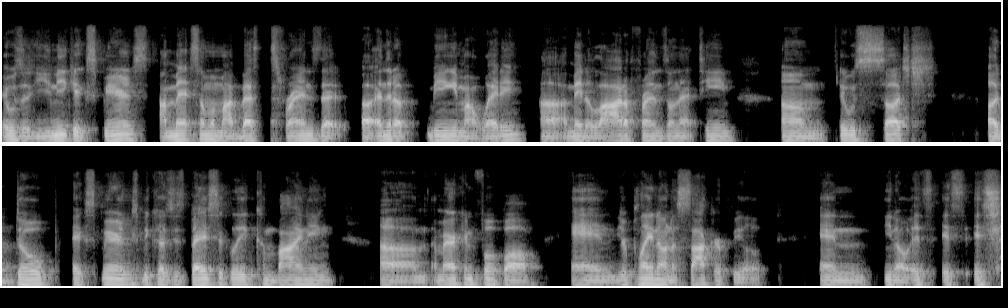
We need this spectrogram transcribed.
it was a unique experience. I met some of my best friends that uh, ended up being in my wedding. Uh, I made a lot of friends on that team um, it was such a dope experience because it's basically combining um, American football and you're playing on a soccer field. And you know, it's it's it's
